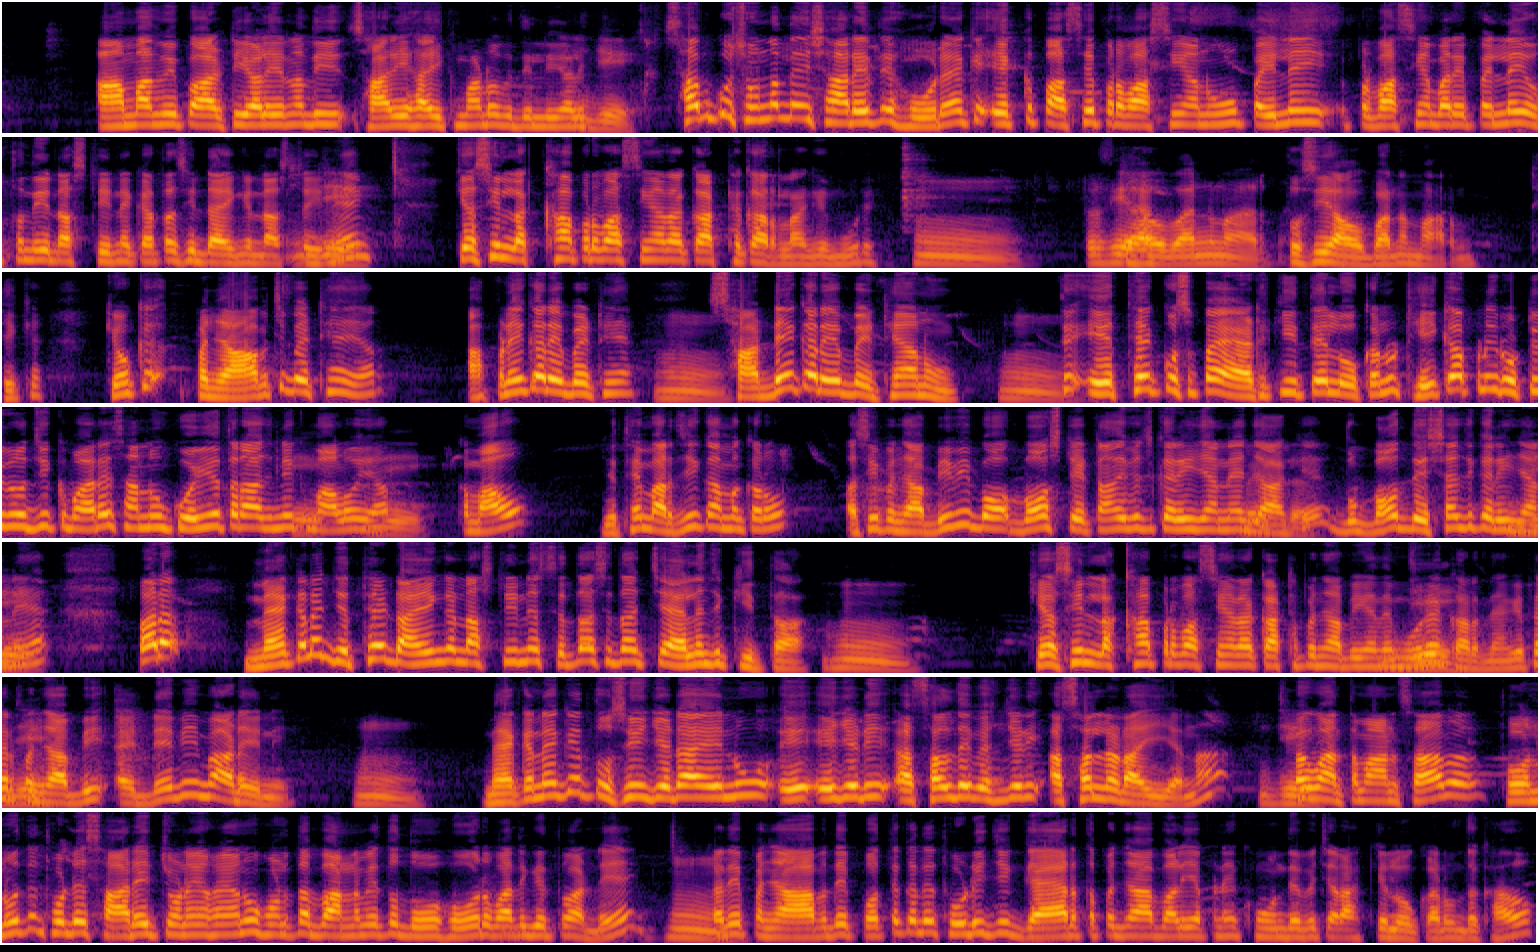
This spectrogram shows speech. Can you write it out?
ਆਮ ਆਦਮੀ ਪਾਰਟੀ ਵਾਲੇ ਇਹਨਾਂ ਦੀ ਸਾਰੀ ਹਾਈ ਕਮਾਂਡ ਹੋਵੇ ਦਿੱਲੀ ਵਾਲੀ। ਜੀ। ਸਭ ਕੁਝ ਉਹਨਾਂ ਦੇ ਇਸ਼ਾਰੇ ਤੇ ਹੋ ਰਿਹਾ ਕਿ ਇੱਕ ਪਾਸੇ ਪ੍ਰਵਾਸੀਆਂ ਨੂੰ ਪਹਿਲਾਂ ਹੀ ਪ੍ਰਵਾਸੀਆਂ ਬਾਰੇ ਪਹਿਲਾਂ ਹੀ ਉੱਥੋਂ ਦੀ ਇੰਡਸਟਰੀ ਨੇ ਕਹਤਾ ਸੀ ਡਾਈਂਗ ਇੰਡਸਟਰੀ ਨੇ। ਕਿ ਅਸੀਂ ਲੱਖਾਂ ਪ੍ਰਵਾਸੀਆਂ ਦਾ ਇਕੱਠ ਕਰ ਲਾਂਗੇ ਮੂਰੇ ਹੂੰ। ਤੁਸੀਂ? ਆਓ ਬੰਨ ਮਾਰ ਤੁਸੀਂ ਆਓ ਬੰਨ ਮਾਰਨ ਠੀਕ ਹੈ? ਕਿਉਂਕਿ ਪੰਜਾਬ 'ਚ ਬੈਠੇ ਆ ਯਾਰ ਆਪਣੇ ਘਰੇ ਬੈਠੇ ਆ। ਸਾਡੇ ਘਰੇ ਬੈਠਿਆਂ ਨੂੰ ਤੇ ਇੱਥੇ ਘੁਸਪੈਠ ਕੀਤੇ ਲੋਕਾਂ ਨੂੰ ਠੀਕ ਆ ਆਪਣੀ ਰੋਟੀ ਰੋਜੀ ਕਮਾ ਰਹੇ? ਸਾਨੂੰ ਕੋਈ ਇਤਰਾਜ਼ ਨਹੀਂ ਕਮਾ ਲਓ ਯਾਰ। ਕਮਾਓ ਜਿੱਥੇ ਮਰਜ਼ੀ ਕੰਮ ਕਰੋ। ਅਸੀਂ ਪੰਜਾਬੀ ਵੀ ਬਹੁਤ ਸਟੇਟਾਂ ਦੇ ਵਿੱਚ ਕਰੀ ਜਾਂਦੇ ਆ ਜਾ ਕੇ। ਬਹੁਤ ਦੇਸ਼ਾਂ 'ਚ ਕਰੀ ਜਾਂਦੇ। ਆ। ਪਰ ਮੈਂ ਕਹਿੰਦਾ ਜਿੱਥੇ ਡਾਈਂਗ ਇੰਡਸਟਰੀ ਨੇ ਸਿੱਧਾ ਸਿੱਧਾ ਚੈਲੰਜ ਕੀਤਾ ਹੂੰ। ਕਿ ਅਸੀਂ ਲੱਖਾਂ ਪ੍ਰਵਾਸੀਆਂ ਦਾ ਇਕੱਠ ਪੰਜਾਬੀਆਂ ਦੇ ਮੂਹਰੇ ਕਰ ਦਿਆਂਗੇ। ਫਿਰ। ਪੰਜਾਬੀ ਐਡੇ ਵੀ ਮਾੜੇ ਨਹੀਂ ਹੂੰ। ਮੈਂ ਕਹਿੰਦਾ ਕਿ ਤੁਸੀਂ ਜਿਹੜਾ ਇਹਨੂੰ ਇਹ ਇਹ ਜਿਹੜੀ ਅਸਲ ਦੇ ਵਿੱਚ ਜਿਹੜੀ ਅਸਲ ਲੜਾਈ ਹੈ ਨਾ ਭਗਵੰਤ ਮਾਨ ਸਾਹਿਬ ਤੁਹਾਨੂੰ ਤੇ ਤੁਹਾਡੇ ਸਾਰੇ ਚੁਣੇ ਹੋਇਆਂ ਨੂੰ ਹੁਣ ਤਾਂ 92 ਤੋਂ ਦੋ ਹੋਰ ਵੱਧ ਗਏ ਤੁਹਾਡੇ। ਕਦੇ ਪੰਜਾਬ ਦੇ ਪੁੱਤ ਕਦੇ ਥੋੜੀ ਜਿਹੀ ਗੈਰਤ ਪੰਜਾਬ ਵਾਲੀ ਆਪਣੇ ਖੂਨ ਦੇ ਵਿੱਚ ਰੱਖ ਕੇ ਲੋਕਾਂ ਨੂੰ ਦਿਖਾਓ।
